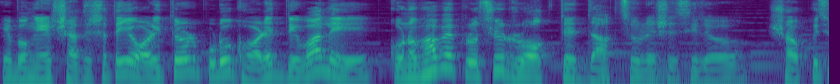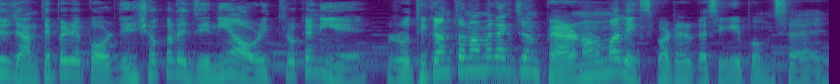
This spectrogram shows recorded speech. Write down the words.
এবং এর সাথে সাথেই অরিত্রর পুরো ঘরের দেওয়ালে কোনোভাবে প্রচুর রক্তের দাগ চলে এসেছিল। সবকিছু জানতে পেরে পরদিন সকালে জিনিয়া অরিত্রকে নিয়ে রথিকান্ত নামের একজন প্যারানর্মাল এক্সপার্টের কাছে গিয়ে পৌঁছায়।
